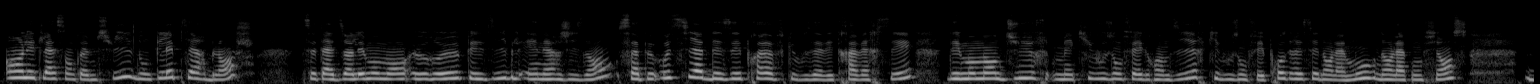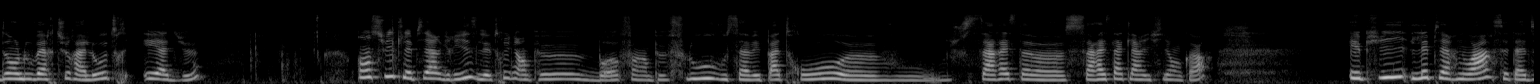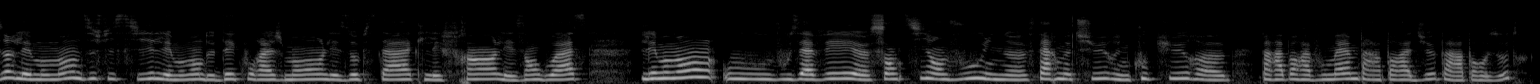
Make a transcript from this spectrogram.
en les classant comme suit. Donc les pierres blanches, c'est-à-dire les moments heureux, paisibles, énergisants. Ça peut aussi être des épreuves que vous avez traversées, des moments durs mais qui vous ont fait grandir, qui vous ont fait progresser dans l'amour, dans la confiance, dans l'ouverture à l'autre et à Dieu. Ensuite, les pierres grises, les trucs un peu bof, un peu flous, vous savez pas trop, euh, vous... ça, reste, euh, ça reste à clarifier encore. Et puis les pierres noires, c'est-à-dire les moments difficiles, les moments de découragement, les obstacles, les freins, les angoisses, les moments où vous avez euh, senti en vous une fermeture, une coupure par rapport à vous-même, par rapport à Dieu, par rapport aux autres.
